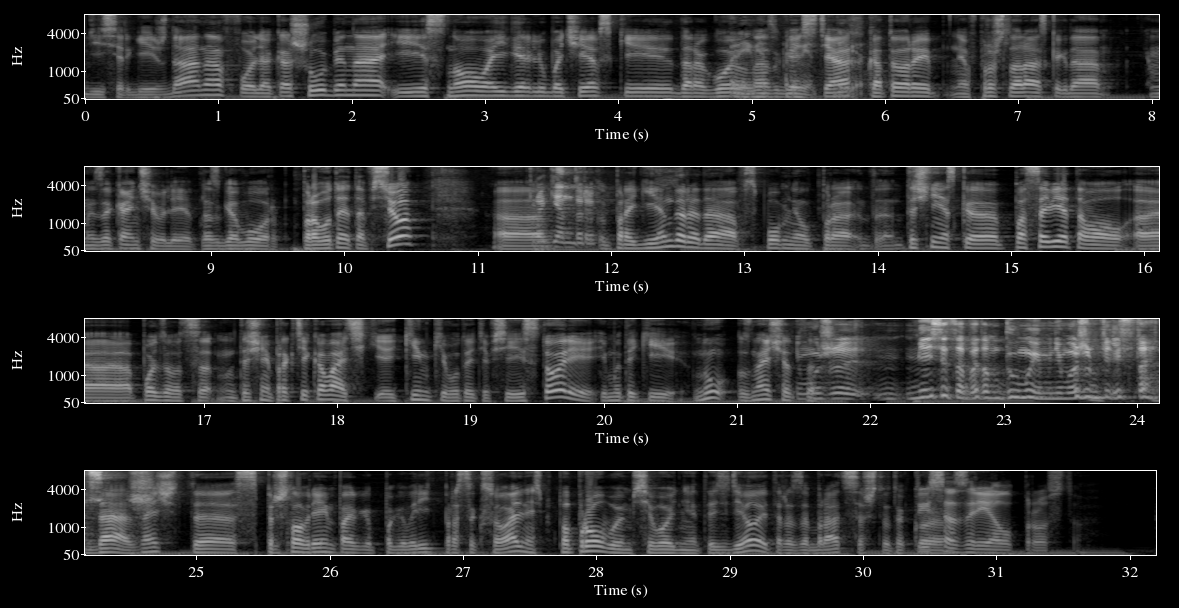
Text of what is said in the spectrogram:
Студии Сергей Жданов, Оля Кашубина и снова Игорь Любачевский, дорогой Привет, у нас в привет, гостях, привет. который в прошлый раз, когда мы заканчивали разговор про вот это все, Про гендеры. про гендеры, да, вспомнил про, точнее, посоветовал э, пользоваться, точнее, практиковать ки- кинки вот эти все истории, и мы такие, ну, значит, И мы уже месяц об этом думаем, не можем перестать. да, значит, э, пришло время пог- поговорить про сексуальность. Попробуем сегодня это сделать, разобраться, что такое Ты созрел просто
